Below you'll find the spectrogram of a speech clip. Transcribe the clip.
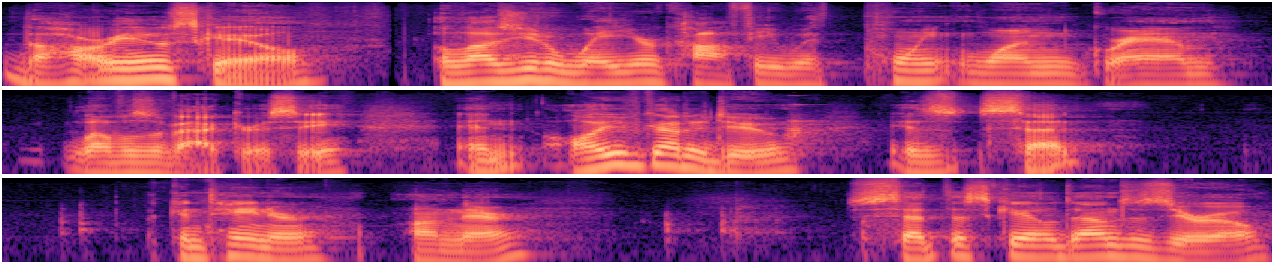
The Hario scale allows you to weigh your coffee with 0.1 gram levels of accuracy. And all you've got to do is set a container on there, set the scale down to zero,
